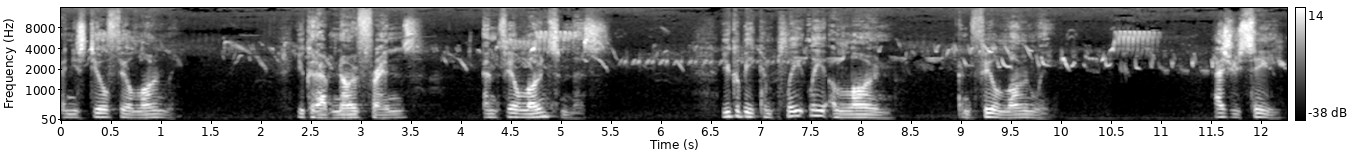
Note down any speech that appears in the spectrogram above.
and you still feel lonely. You could have no friends and feel lonesomeness. You could be completely alone and feel lonely. As you see,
